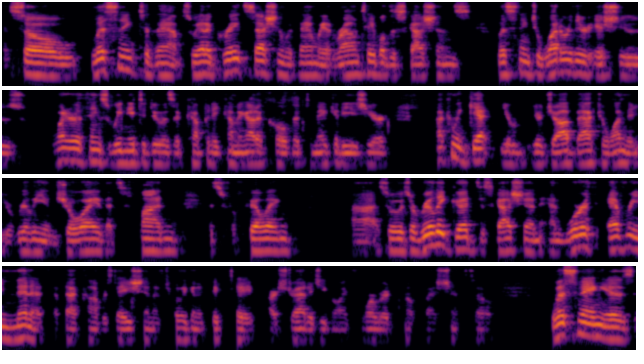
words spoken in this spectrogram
And so listening to them, so we had a great session with them. We had roundtable discussions, listening to what are their issues, what are the things we need to do as a company coming out of COVID to make it easier? How can we get your, your job back to one that you really enjoy, that's fun, that's fulfilling? Uh, so it was a really good discussion and worth every minute of that conversation. It's really going to dictate our strategy going forward, no question. So listening is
